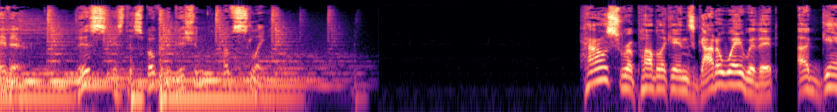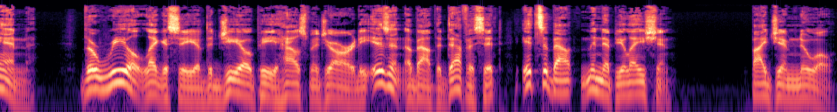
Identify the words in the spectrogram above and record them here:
Hey there. This is the spoken edition of Slate. House Republicans got away with it again. The real legacy of the GOP House majority isn't about the deficit, it's about manipulation. By Jim Newell.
